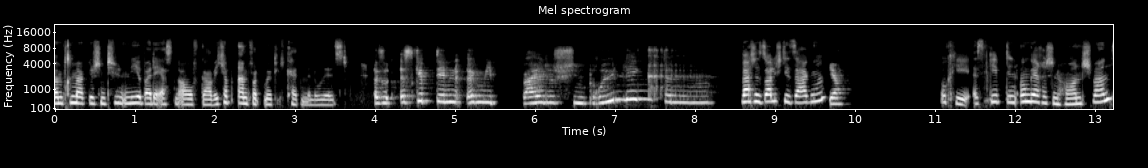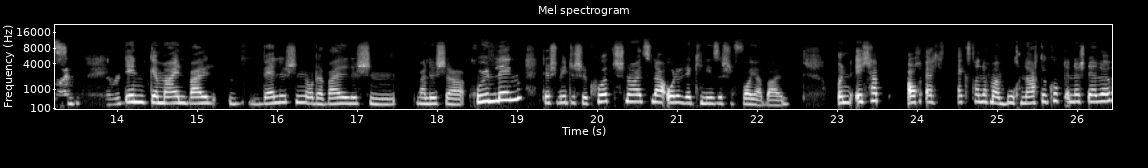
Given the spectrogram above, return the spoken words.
Beim Trimagischen Turnier bei der ersten Aufgabe. Ich habe Antwortmöglichkeiten, wenn du willst. Also es gibt den irgendwie baldischen Grünling, den. Warte, soll ich dir sagen? Ja. Okay, es gibt den ungarischen Hornschwanz, den gemeinwällischen oder wallischen, wallischer Grünling, der schwedische Kurzschnäuzler oder der chinesische Feuerball. Und ich habe auch echt extra nochmal im Buch nachgeguckt an der Stelle,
